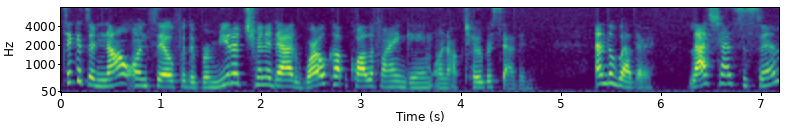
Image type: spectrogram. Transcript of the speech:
Tickets are now on sale for the Bermuda Trinidad World Cup qualifying game on October 7. And the weather. Last chance to swim?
